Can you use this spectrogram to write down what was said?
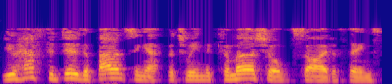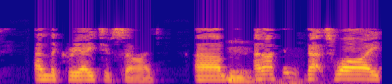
you have to do the balancing act between the commercial side of things and the creative side. Um, mm. And I think that's why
